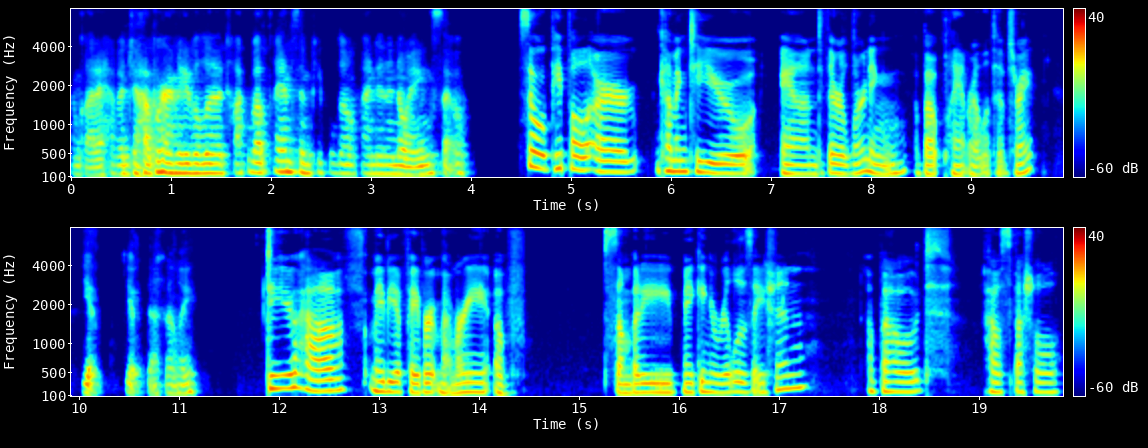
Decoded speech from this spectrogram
I'm glad I have a job where I'm able to talk about plants and people don't find it annoying. So, so people are coming to you and they're learning about plant relatives, right? Yep, yep, definitely. Do you have maybe a favorite memory of somebody making a realization about how special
